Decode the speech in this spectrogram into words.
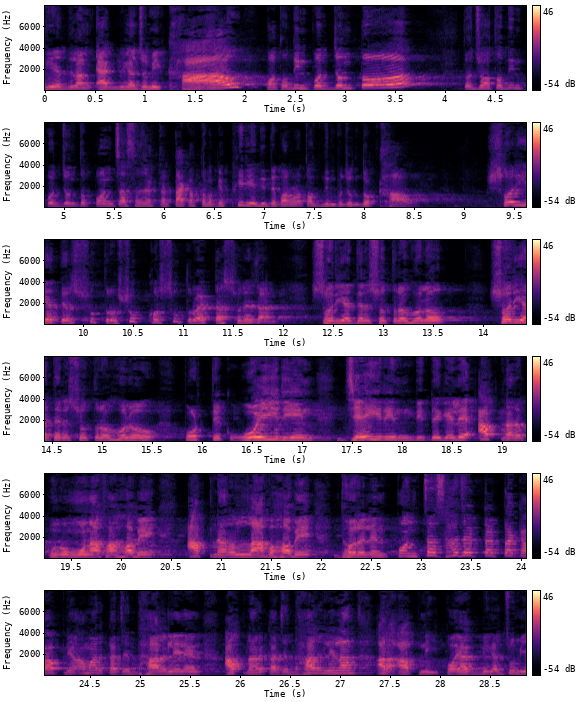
দিয়ে দিলাম, এক বিঘা জমি খাও, কতদিন পর্যন্ত? তো যতদিন পর্যন্ত পঞ্চাশ হাজার টাকা তোমাকে ফিরিয়ে দিতে পারব না, ততদিন পর্যন্ত খাও। শরিয়তের সূত্র, সূক্ষ্ম সূত্র একটা সরে যান। শরিয়তের সূত্র হলো শরিয়তের সূত্র হলো, প্রত্যেক ওই ঋণ, যেই ঋণ দিতে গেলে আপনার কোনো মুনাফা হবে, আপনার লাভ হবে। ধরলেন পঞ্চাশ হাজারটা টাকা আপনি আমার কাছে ধার নিলেন, আপনার কাছে ধার নিলাম, আর আপনি কয়েক বিঘা জমি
